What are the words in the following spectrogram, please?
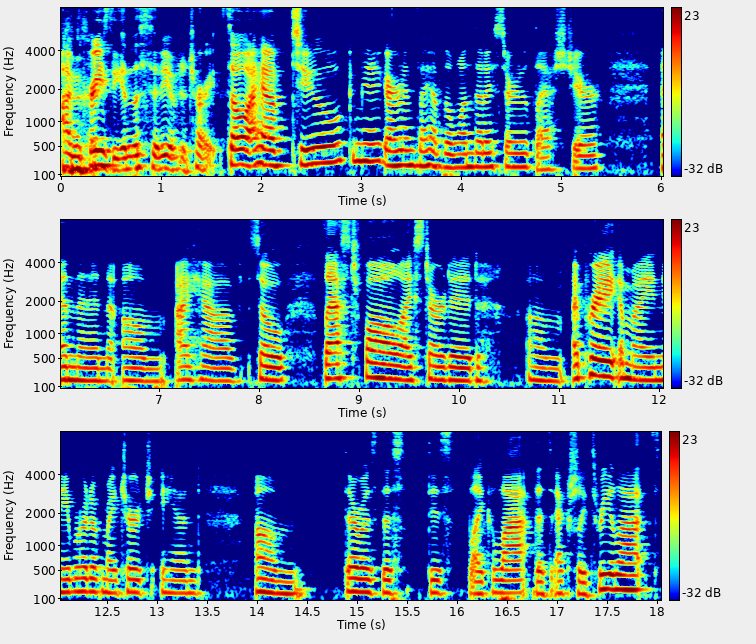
I'm crazy in the city of Detroit. So I have two community gardens. I have the one that I started last year, and then um, I have so last fall I started. Um, I pray in my neighborhood of my church, and um, there was this this like lot that's actually three lots,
